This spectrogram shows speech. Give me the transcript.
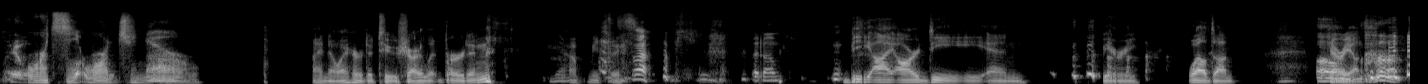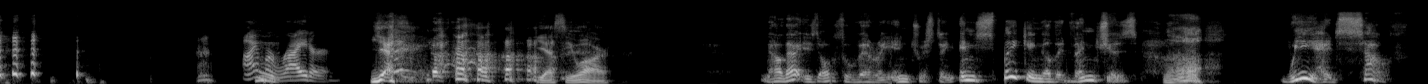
Well, what's it want to know? I know, I heard it too, Charlotte Burden. Yeah, me too. But um, B I R D E N. Beery. Well done. Carry on. I'm a Hmm. writer. Yeah. yes, you are. Now that is also very interesting. And speaking of adventures, Uh, we head south.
